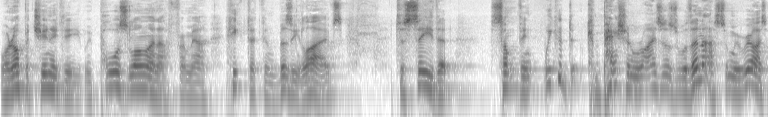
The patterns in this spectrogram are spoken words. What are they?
or an opportunity, we pause long enough from our hectic and busy lives to see that something, we could, compassion rises within us and we realize,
